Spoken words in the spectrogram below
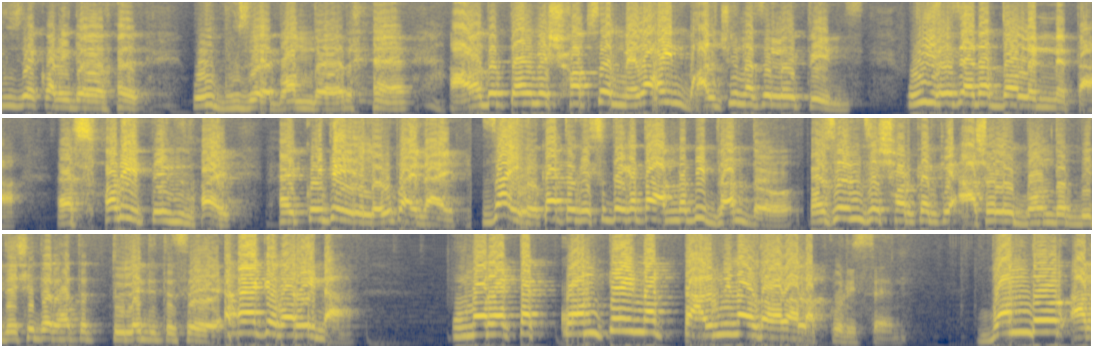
বুঝে করিডোর ওই বুঝে বন্দর। আমাদের টাইমে সবচেয়ে মেধাহীন ভালচুন আছে ওই প্রিন্স। উই হয়েছে একটা দলের নেতা। সরি প্রিন্স ভাই হ্যাঁ, কইতেই এলো উপায় নাই। যাই হোক এত কিছু দেখে তো আমরা বিভ্রান্ত। প্রেসিডেন্সির সরকার কি আসলে বন্দর বিদেশিদের হাতে তুলে দিতেছে একেবারেই না। উনারা একটা কন্টেইনার টার্মিনাল দেওয়ার আলাপ করেছেন। বন্দর আর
